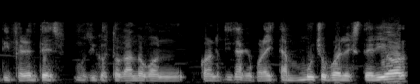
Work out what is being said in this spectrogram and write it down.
diferentes músicos tocando con, con artistas que por ahí están mucho por el exterior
